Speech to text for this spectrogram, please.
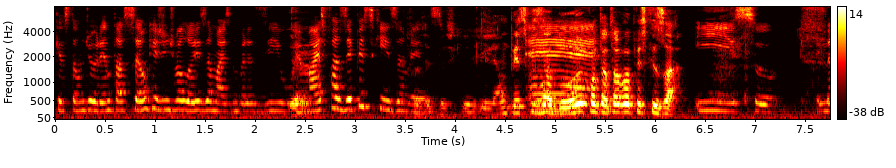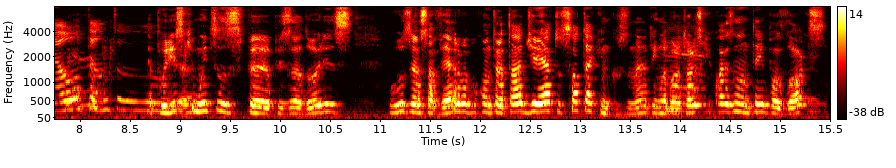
questão de orientação que a gente valoriza mais no Brasil, é, É. mais fazer pesquisa Fazer mesmo. pesquisa. Ele é um pesquisador É. contratado para pesquisar. Isso. Não tanto. É por isso É. que muitos pe- pesquisadores usam essa verba para contratar direto só técnicos, né? Tem laboratórios É. que quase não têm pós-docs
